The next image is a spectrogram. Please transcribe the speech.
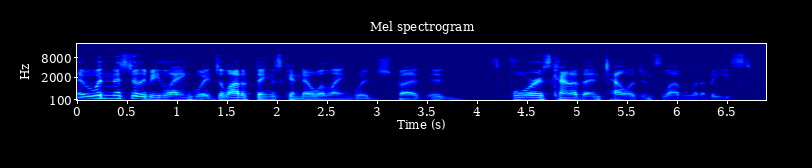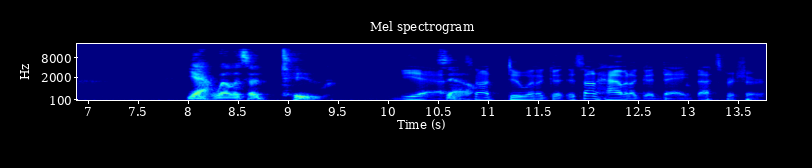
it wouldn't necessarily be language. A lot of things can know a language, but it, four is kind of the intelligence level of a beast. Yeah, well, it's a two. Yeah, So. it's not doing a good. It's not having a good day. That's for sure.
